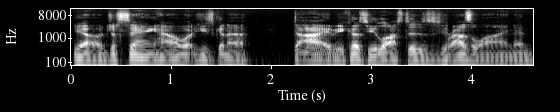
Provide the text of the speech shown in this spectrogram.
you know, just saying how he's gonna die because he lost his Rosaline and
